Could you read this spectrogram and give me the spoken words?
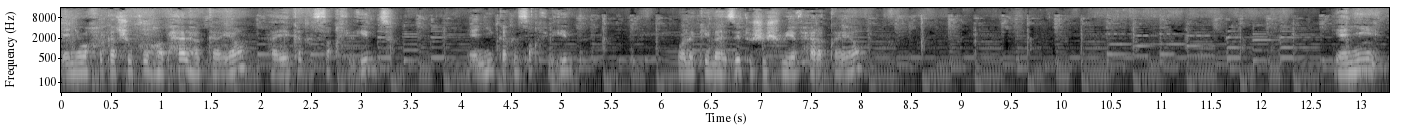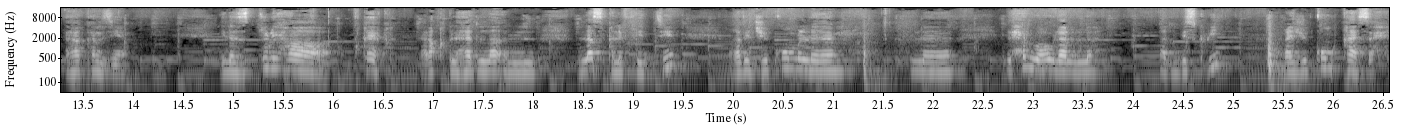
يعني واخا كتشوفوها بحال هكايا ها هي كتلصق في الإيد. يعني كتلصق في الإيد. ولكن لا زدتو شي شوية بحال هكايا. يعني هكا مزيان. إلا زدتو ليها دقيق على قبل هاد اللصق اللي في اليدين غادي تجيكم الحلوة ولا هاد البسكوي غيجيكم قاسح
